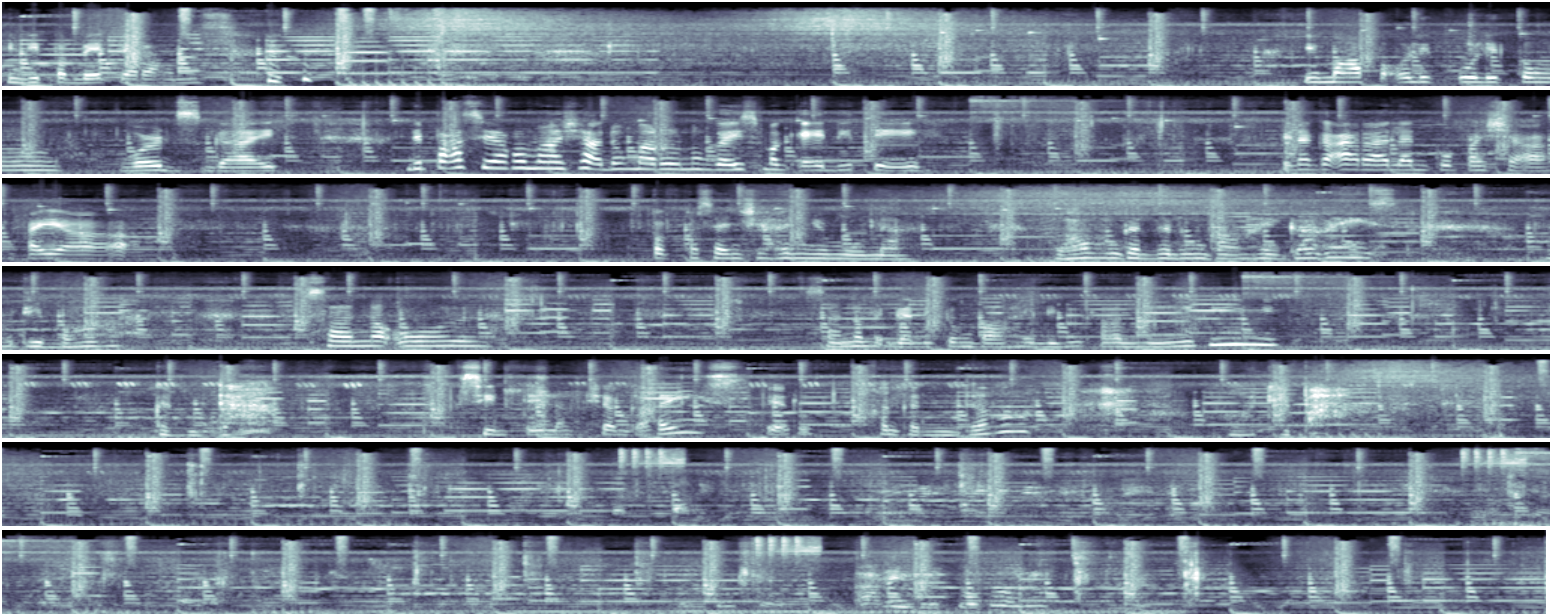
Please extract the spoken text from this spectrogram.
hindi pa veterans. yung mga paulit-ulit kong words guys. Hindi pa kasi ako masyadong marunong guys mag-edit eh. Pinag-aaralan ko pa siya. Kaya pagpasensyahan nyo muna. Wow, ang ganda ng bahay guys. O diba? Sana all. Sana may ganitong bahay din kami. Ganda. Simple lang siya guys. Pero kaganda. O, diba?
